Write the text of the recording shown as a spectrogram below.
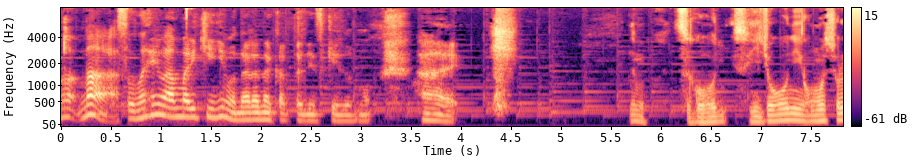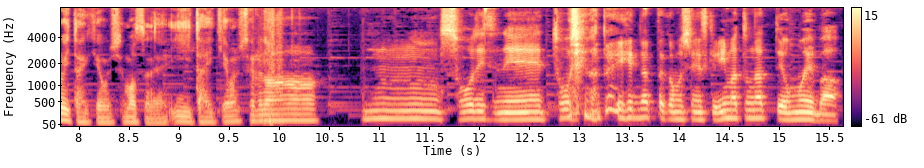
まあ、まあ、その辺はあんまり気にもならなかったですけれども。はい。すごい、非常に面白い体験をしてますね。いい体験をしてるなうーん、そうですね。当時が大変だったかもしれないですけど、今となって思えば、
